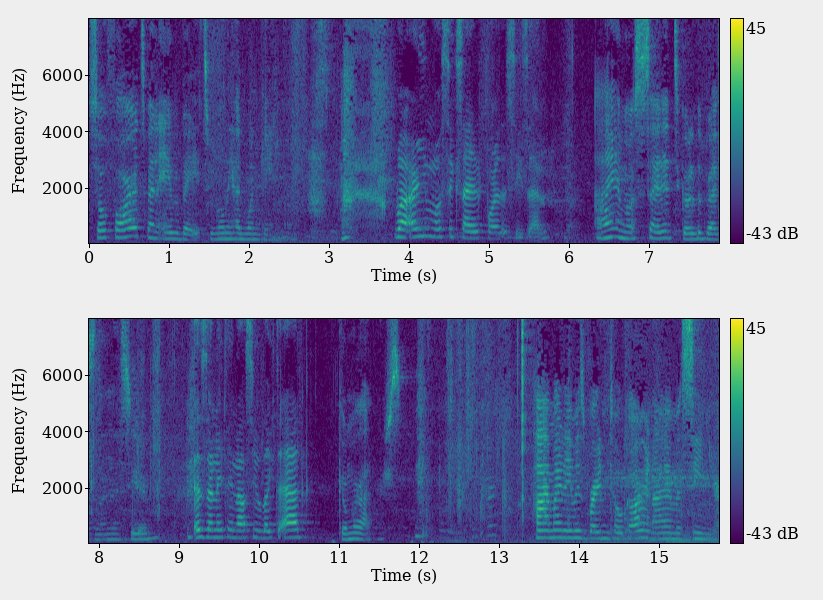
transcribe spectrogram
So far, it's been Ava Bates. We've only had one game though. What are you most excited for this season? I am most excited to go to the Breslin this year. Is there anything else you would like to add? Go Marauders. Hi, my name is Braden Tokar and I am a senior.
